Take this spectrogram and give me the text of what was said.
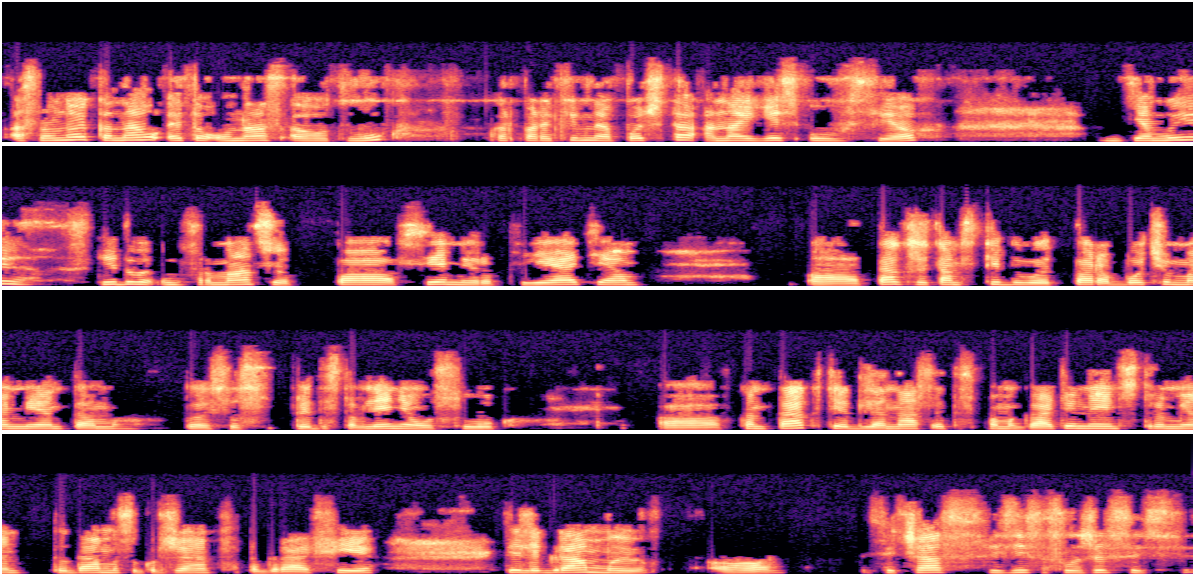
Основной канал- это у нас Outlook, корпоративная почта. Она есть у всех, где мы скидываем информацию по всем мероприятиям. А, также там скидывают по рабочим моментам, то есть предоставление услуг. А, "ВКонтакте" для нас- это вспомогательный инструмент, туда мы загружаем фотографии. "Телеграм" мы, а, сейчас в связи со сложившейся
